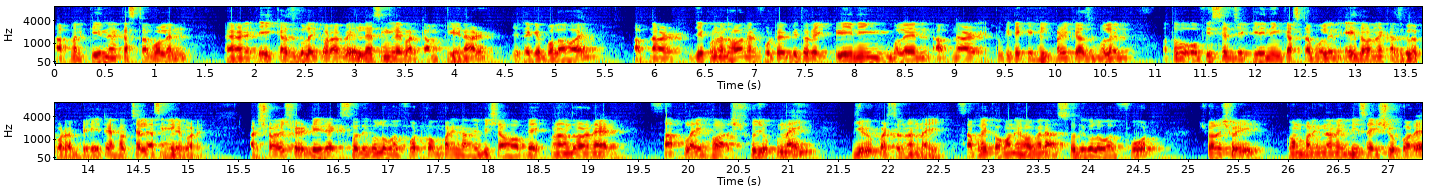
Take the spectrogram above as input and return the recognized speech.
আপনার ক্লিনার কাজটা বলেন এই কাজগুলোই করাবে ল্যাসিং লেবার, কাম ক্লিনার, যেটাকে বলা হয়। আপনার যে কোনো ধরনের ফুটের ভিতরে ক্লিনিং বলেন, আপনার টুকিটাকি হেল্পারি কাজ বলেন, অথবা অফিসের যে ক্লিনিং কাজটা বলেন, এই ধরনের কাজগুলো করাবে এটা হচ্ছে ল্যাসিং লেবারে আর সরাসরি direct Saudi global food company নামে বিষা হবে, কোনো ধরনের সাপ্লাই হওয়ার সুযোগ নাই জিরো পার্সেন্টও নাই। সাপ্লাই কখনোই হবে না, সৌদি গ্লোবাল ফুড সরাসরি কোম্পানির নামে ভিসা ইস্যু করে।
